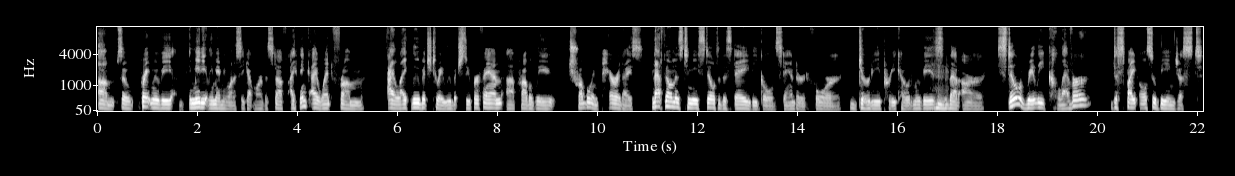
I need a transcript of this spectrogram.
Um, so great movie. Immediately made me want to seek out more of his stuff. I think I went from I like Lubitsch to a Lubitsch super fan, uh, probably Trouble in Paradise. That film is to me still to this day the gold standard for dirty pre-code movies Mhm. that are still really clever despite also being just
